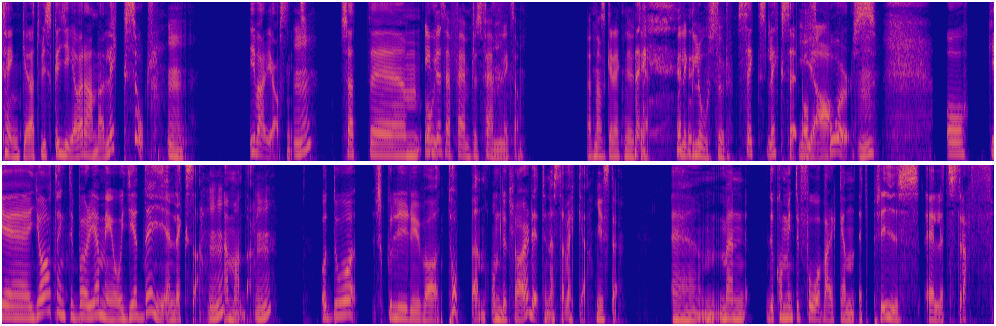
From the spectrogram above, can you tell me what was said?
tänker att vi ska ge varandra läxor Mm. i varje avsnitt. Mm. Så att, ehm, Inte så fem plus fem liksom. Att man ska räkna ut det. Eller glosor. sex läxor of Ja. course. Mm. Och eh, jag tänkte börja med att ge dig en läxa Mm. Amanda. Mm. Och då skulle ju det vara toppen om du klarar det till nästa vecka. Just det. Ehm, men du kommer inte få varken ett pris eller ett straff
